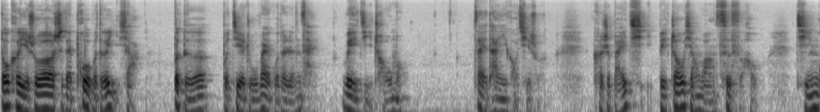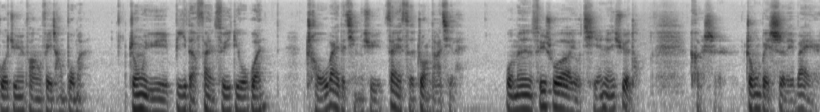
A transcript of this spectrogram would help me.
都可以说是在迫不得已下，不得不借助外国的人才为己筹谋。再叹一口气说。可是白起被昭襄王赐死后，秦国军方非常不满，终于逼得范睢丢官，仇外的情绪再次壮大起来。我们虽说有秦人血统，可是终被视为外人，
